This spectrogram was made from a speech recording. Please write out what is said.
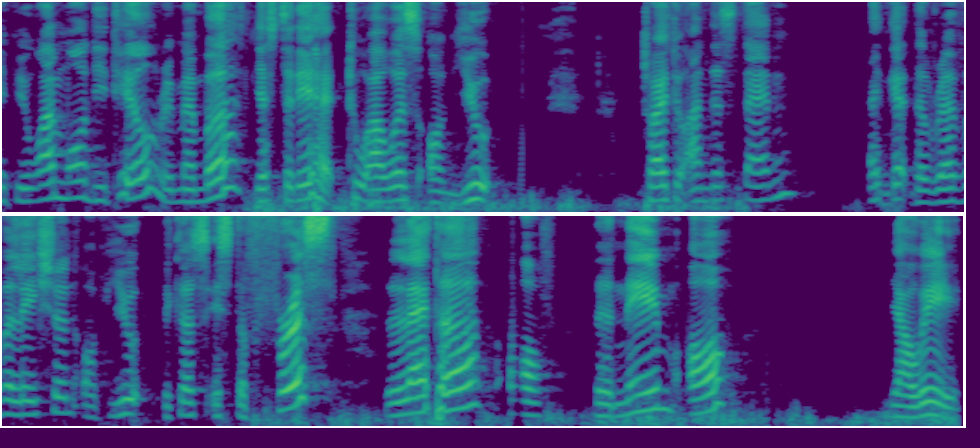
if you want more detail, remember yesterday I had two hours on Yud. Try to understand and get the revelation of Yud because it's the first letter of the name of Yahweh,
